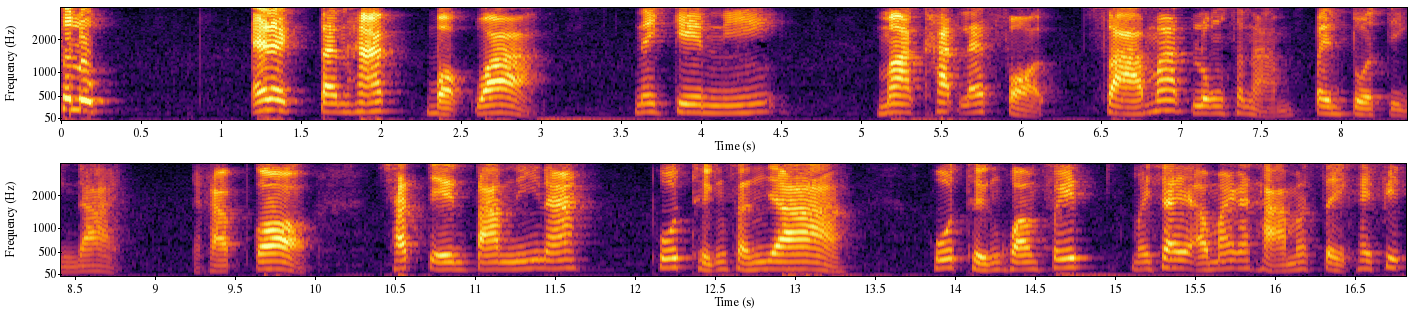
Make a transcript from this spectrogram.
สรุปเอเล็กตันฮักบอกว่าในเกมนี้มาคัตแรดฟอร์ดสามารถลงสนามเป็นตัวจริงได้ นะครับ ก็ชัดเจนตามนี้นะ พูดถึงสัญญา พูดถึงความฟิต ไม่ใช่เอาไม้กระถามาเสกให้ฟิต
